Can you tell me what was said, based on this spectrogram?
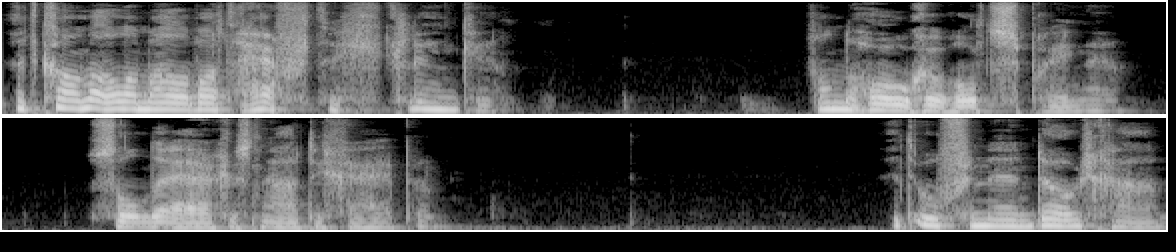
Het kan allemaal wat heftig klinken. Van de hoge rots springen zonder ergens naar te grijpen. Het oefenen en doodgaan.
